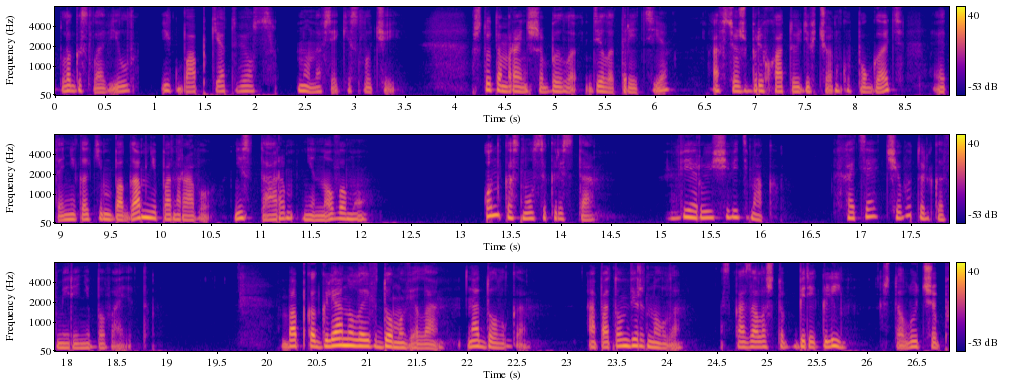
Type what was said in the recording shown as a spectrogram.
благословил, и к бабке отвез, ну, на всякий случай. Что там раньше было, дело третье, а все ж брюхатую девчонку пугать — это никаким богам не по нраву, ни старым, ни новому. Он коснулся креста. Верующий ведьмак. Хотя чего только в мире не бывает. Бабка глянула и в дом увела. Надолго. А потом вернула. Сказала, чтоб берегли, что лучше б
